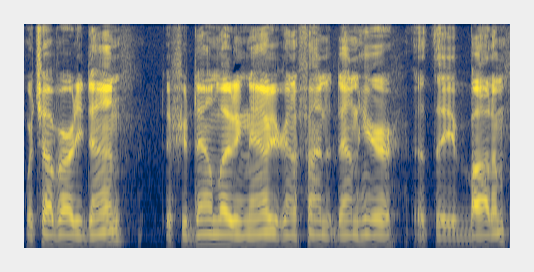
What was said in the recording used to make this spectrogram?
which I've already done. If you're downloading now, you're going to find it down here at the bottom.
